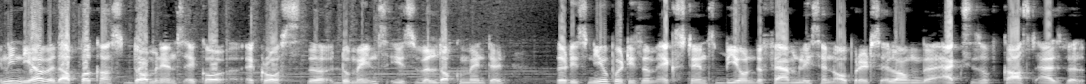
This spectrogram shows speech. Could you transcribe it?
In India, where the upper caste dominance across the domains is well documented, that is, nepotism extends beyond the families and operates along the axis of caste as well.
